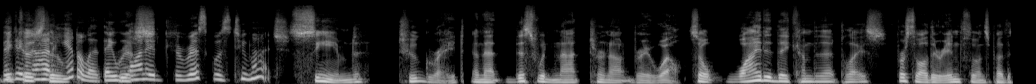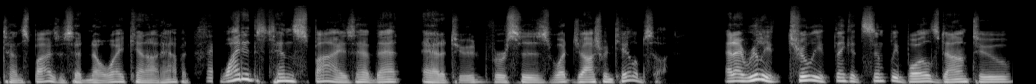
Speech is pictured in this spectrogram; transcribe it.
they didn't know how to handle it. They wanted the risk was too much. seemed too great and that this would not turn out very well. So, why did they come to that place? First of all, they were influenced by the 10 spies who said, No way, cannot happen. Right. Why did the 10 spies have that attitude versus what Joshua and Caleb saw? And I really, truly think it simply boils down to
